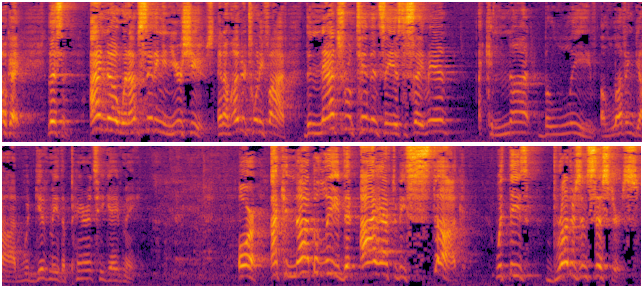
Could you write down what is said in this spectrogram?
Okay, listen, I know when I'm sitting in your shoes and I'm under 25, the natural tendency is to say, man, I cannot believe a loving God would give me the parents he gave me. Or I cannot believe that I have to be stuck with these brothers and sisters.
